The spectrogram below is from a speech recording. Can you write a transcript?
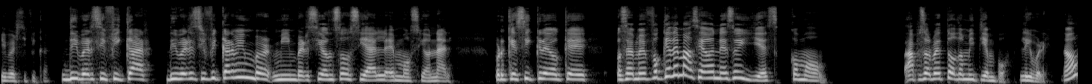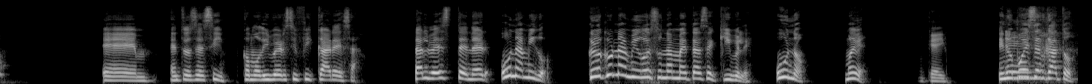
Diversificar. diversificar, diversificar mi, inver- mi inversión social emocional. Porque sí creo que, o sea, me enfoqué demasiado en eso y es como absorbe todo mi tiempo libre, ¿no? Em, entonces sí, como diversificar esa. Tal vez tener un amigo. Creo que un amigo es una meta asequible. Uno. Muy bien. Ok. Y no puede Eh. ser gato.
